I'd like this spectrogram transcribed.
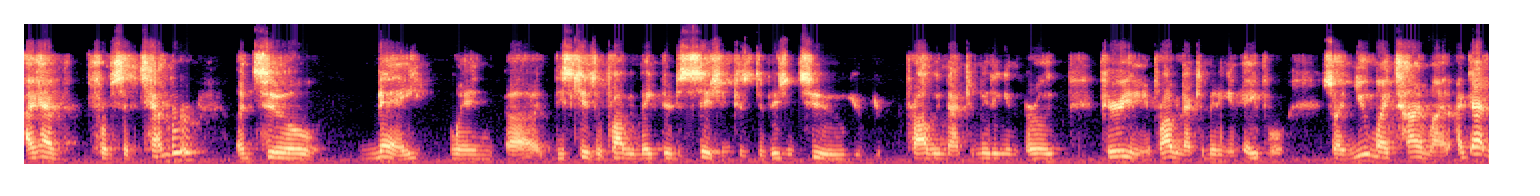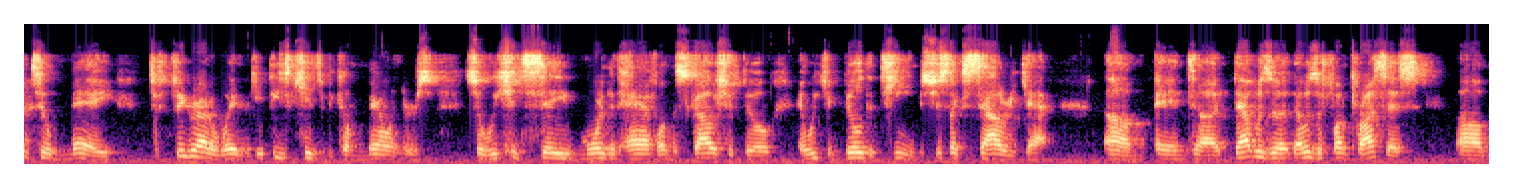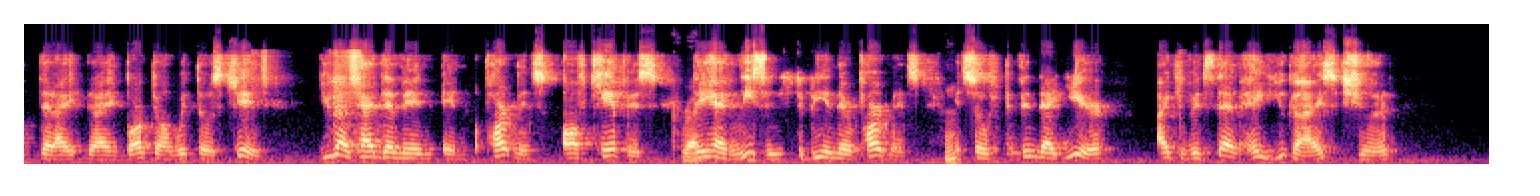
I have from September until May when uh, these kids will probably make their decision because Division Two, you're, you're probably not committing in early period, and you're probably not committing in April. So I knew my timeline. I got until May to figure out a way to get these kids to become Marylanders, so we can save more than half on the scholarship bill, and we can build a team. It's just like salary cap, um, and uh, that was a that was a fun process um, that I that I embarked on with those kids. You guys had them in in apartments off campus Correct. they had leases to be in their apartments. Hmm. And so within that year, I convinced them, hey, you guys should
